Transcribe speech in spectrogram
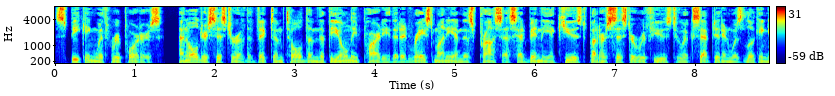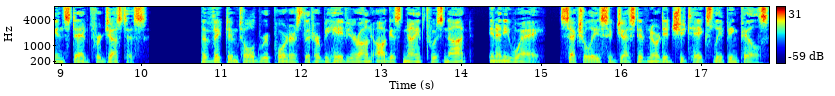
Speaking with reporters, an older sister of the victim told them that the only party that had raised money in this process had been the accused but her sister refused to accept it and was looking instead for justice. The victim told reporters that her behavior on August 9 was not, in any way, sexually suggestive nor did she take sleeping pills.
